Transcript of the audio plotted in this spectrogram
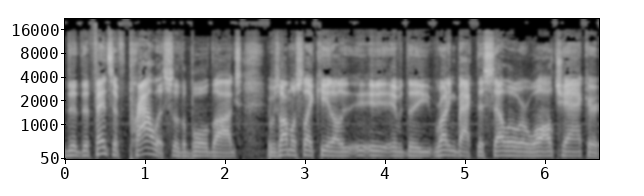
the defensive prowess of the Bulldogs. It was almost like you know it, it, the running back DeCello or Walchak or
